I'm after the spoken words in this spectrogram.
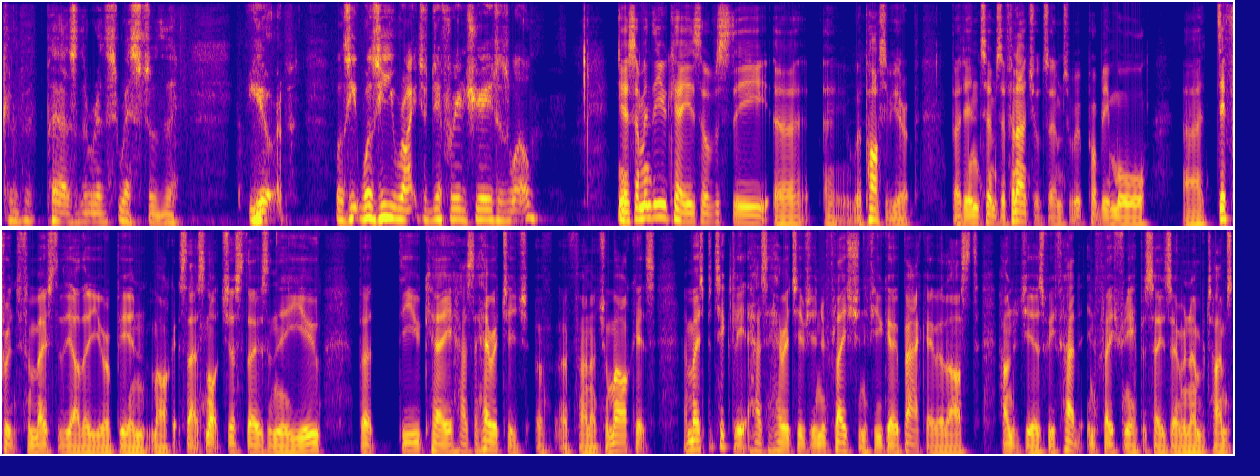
compares to the rest of the Europe? Was he, was he right to differentiate as well? Yes, I mean, the UK is obviously uh, we're part of Europe, but in terms of financial terms, we're probably more uh, different from most of the other European markets. That's not just those in the EU, but the UK has a heritage of, of, financial markets, and most particularly, it has a heritage in inflation. If you go back over the last hundred years, we've had inflationary episodes over a number of times,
